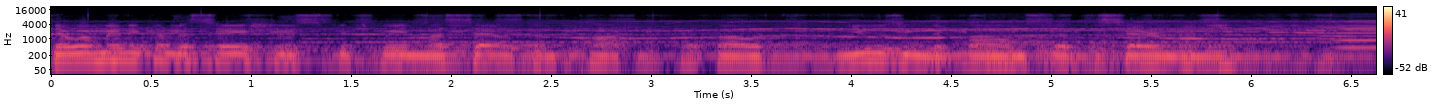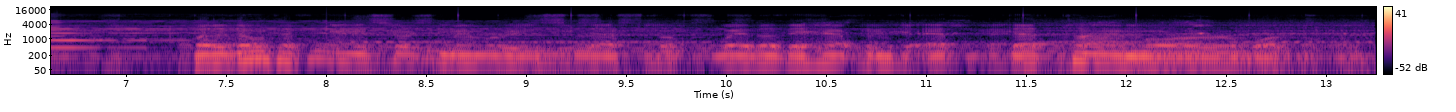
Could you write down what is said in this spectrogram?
There were many conversations between myself and Park about using the bombs at the ceremony, but I don't have any certain memories left of whether they happened at that time or what.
